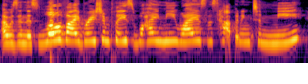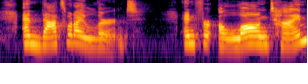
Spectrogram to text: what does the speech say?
I was in this low vibration place. Why me? Why is this happening to me? And that's what I learned. And for a long time,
